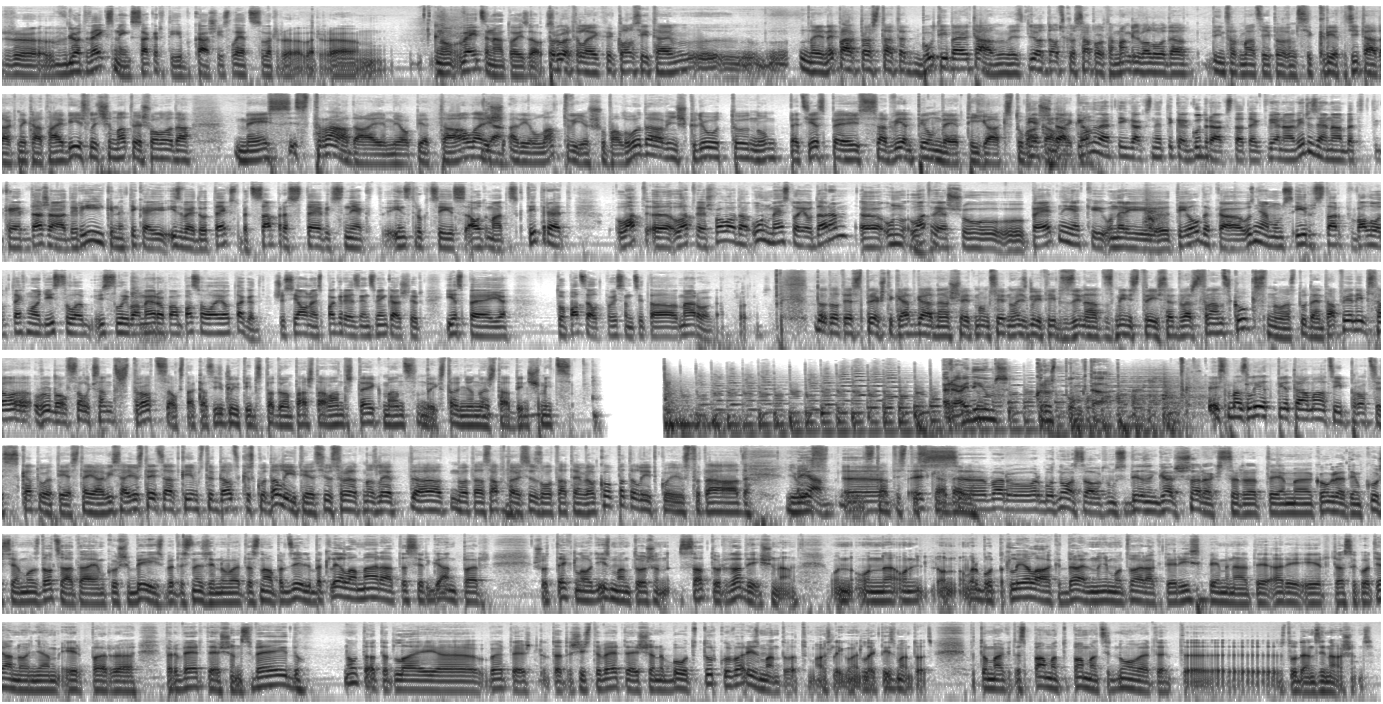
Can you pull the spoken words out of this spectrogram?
ļoti veiksmīgs sakritība, kā šīs lietas var, var um, nu, veicināt to izaugsmu. Proti, lai klausītājiem ne, nepārprast, tad būtībā ir tā, nu, mēs ļoti daudz ko saprotam angļu valodā. Informācija, protams, ir krietni citādāk nekā tā ir bijusi līdz šim latviešu valodā. Mēs strādājam jau pie tā, lai Jā. arī latviešu valodā viņš kļūtu nu, pēc iespējas ar vien pilnvērtīgāks. Tieši tā, laikā. pilnvērtīgāks, ne tikai gudrāks, tā teikt, vienā virzienā, bet ka ir dažādi rīki, ne tikai izveidot tekstu, bet saprast tevi, sniegt instrukcijas, automātiski titrēt lat, uh, latviešu valodā, un mēs to jau darām. Un latviešu pētnieki un arī Tilde, kā uzņēmums, ir starp valodu tehnoloģiju izcilībām Eiropā un pasaulē jau tagad. Šis jaunais pagrieziens vienkārši ir iespēja to pacelt pavisam citā mērogā. Protams. Dodoties priekš tikai atgādināšu, šeit mums ir no Izglītības zinātnes ministrijas Edvards Frants Kuks, no Studentu apvienības Rudolfs Aleksandrs Strots, augstākās izglītības padomu pārstāv Andrs Teikmans un Rīgas Traģiņu universitāte Dins Šmits. Raidījums Krustpunktā. Es mazliet pie tā mācību procesa skatoties tajā visā. Jūs teicāt, ka jums tur daudz kas ko dalīties. Jūs varat mazliet uh, no tās aptaujas rezultātiem vēl ko padalīt, ko jūs tur rāda. Jūs Jā, statistiskā es daļa. varu varbūt nosaukt. Mums ir diezgan garš saraksts ar, ar tiem konkrētiem kursiem mūsu docētājiem, kurš ir bijis, bet es nezinu, vai tas nav par dziļu. Bet lielā mērā tas ir gan par šo tehnoloģiju izmantošanu satura radīšanā. Un, un, un, un varbūt pat lielāka daļa, nu, ņemot vairāk tie riski pieminētie, arī ir sakot, jānoņem ir par, eh, par vērtēšanas veidu, Nu, tātad, lai uh, vērtēš, tātad šis vērtēšana būtu tur, kur var izmantot mākslīgo intelektu, izmantots. Bet tomēr tas pamatu pamats ir novērtēt uh, studentu zināšanas.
